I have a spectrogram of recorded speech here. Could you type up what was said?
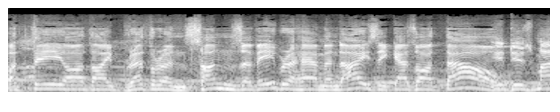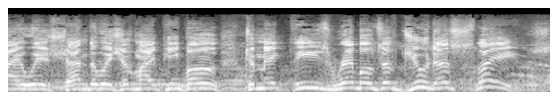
But they are thy brethren, sons of Abraham and Isaac, as art thou. It is my wish and the wish of my people to make these rebels of Judah slaves.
